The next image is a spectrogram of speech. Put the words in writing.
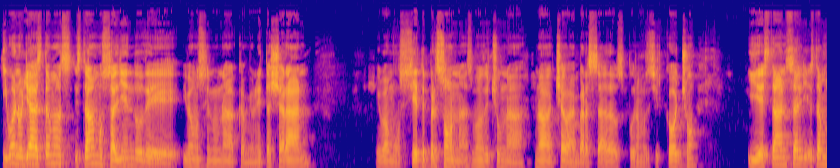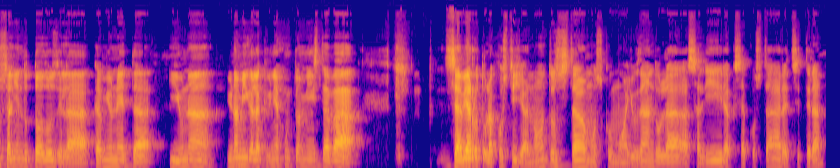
Y bueno, ya estamos, estábamos saliendo de, íbamos en una camioneta Charan, íbamos siete personas, bueno, de hecho una, una chava embarazada, o sea, podríamos decir que ocho, y están sali- estamos saliendo todos de la camioneta y una, y una amiga, la que venía junto a mí, estaba, se había roto la costilla, ¿no? Entonces estábamos como ayudándola a salir, a que se acostara, etcétera.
